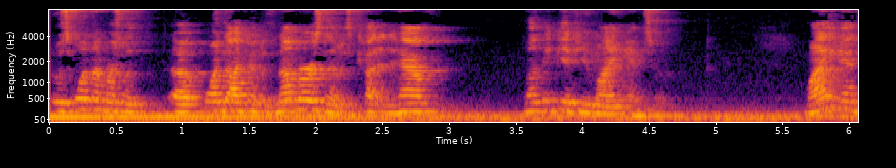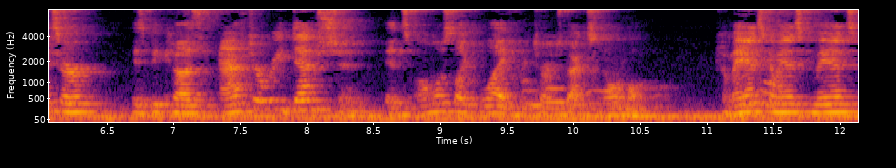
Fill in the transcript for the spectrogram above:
it was one numbers with uh, one document with numbers and it was cut in half. Let me give you my answer. My answer is because after redemption, it's almost like life returns back to normal. Commands, commands, commands.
